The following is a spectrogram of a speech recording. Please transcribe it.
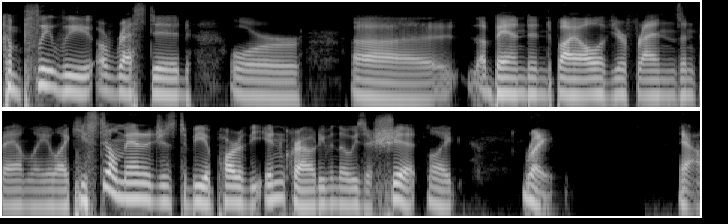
completely arrested or uh, abandoned by all of your friends and family. Like he still manages to be a part of the in crowd, even though he's a shit. Like right Yeah.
